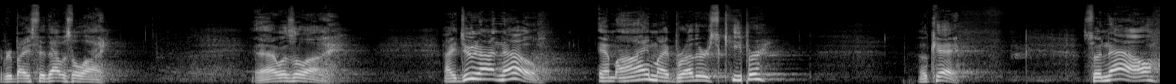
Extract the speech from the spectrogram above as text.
Everybody said that was a lie. That was a lie. I do not know. Am I my brother's keeper? Okay. So now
